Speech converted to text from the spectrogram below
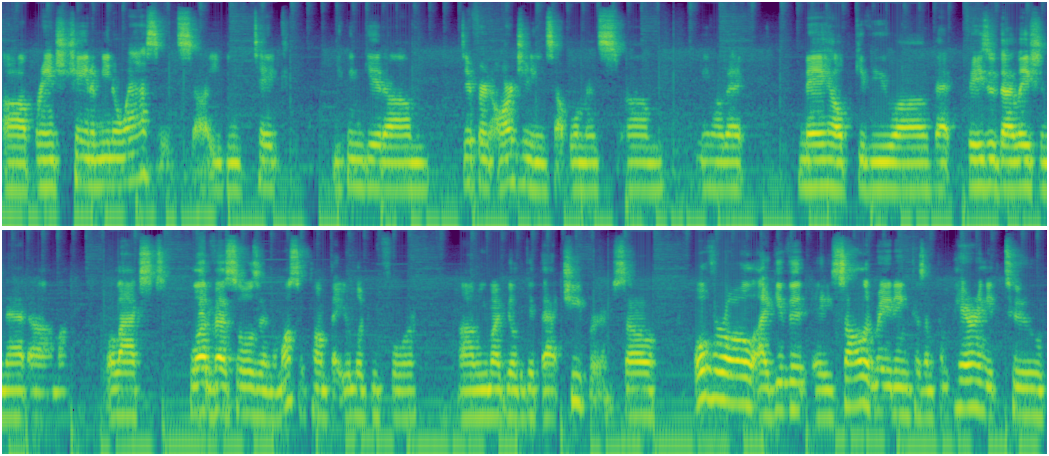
uh, branched chain amino acids. Uh, you can take you can get um, different arginine supplements, um, you know, that may help give you uh, that vasodilation, that um, relaxed blood vessels and the muscle pump that you're looking for. Um, you might be able to get that cheaper. So overall, I give it a solid rating because I'm comparing it to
